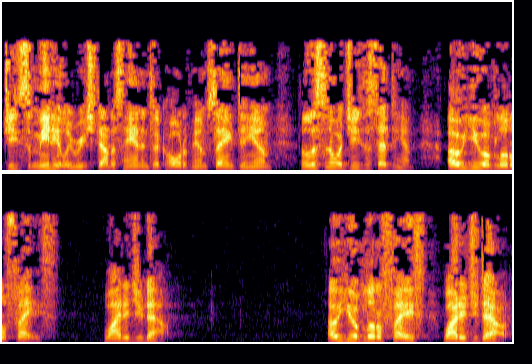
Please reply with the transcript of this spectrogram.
Jesus immediately reached out his hand and took hold of him, saying to him, and listen to what Jesus said to him, Oh, you of little faith, why did you doubt? Oh, you of little faith, why did you doubt?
